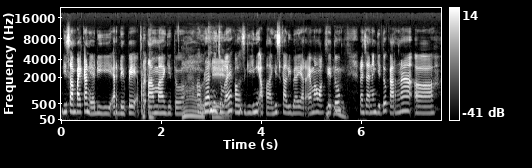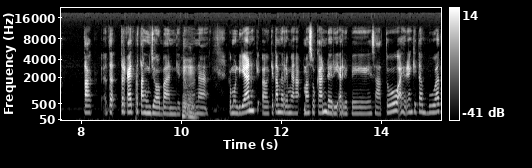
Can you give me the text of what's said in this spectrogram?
disampaikan ya di RDP pertama gitu. Ah, Eh, oke. jumlahnya kalau segini apalagi sekali bayar. Emang waktu itu Mm-mm. rencananya gitu karena te- terkait pertanggungjawaban gitu. Mm-mm. Nah, kemudian eh, kita menerima masukan dari RDP 1, akhirnya kita buat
